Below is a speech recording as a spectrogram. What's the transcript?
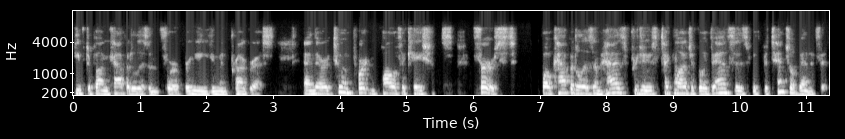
heaped upon capitalism for bringing human progress. And there are two important qualifications. First, while capitalism has produced technological advances with potential benefit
